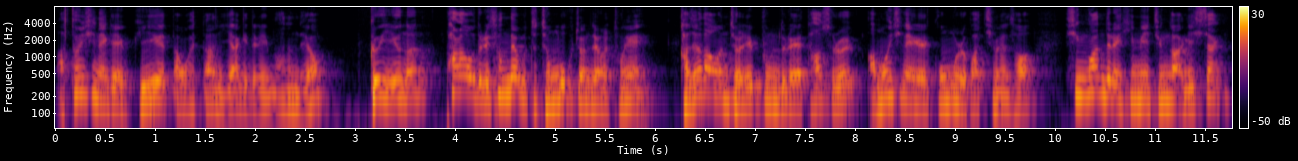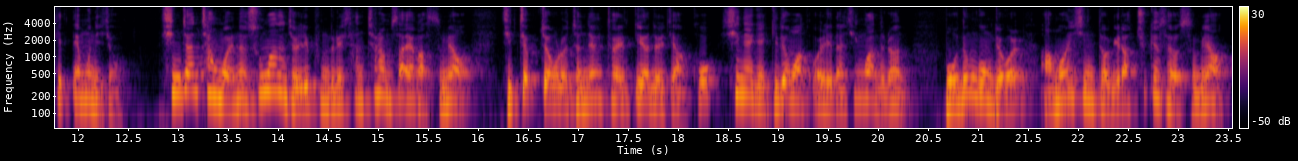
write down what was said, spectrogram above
아톤신에게 귀의했다고 했다는 이야기들이 많은데요. 그 이유는 파라오들이 선대부터 정복 전쟁을 통해 가져다 온 전리품들의 다수를 아몬신에게 공물로 바치면서 신관들의 힘이 증가하기 시작했기 때문이죠. 신전 창고에는 수많은 전리품들이 산처럼 쌓여갔으며 직접적으로 전쟁터에 뛰어들지 않고 신에게 기도만 올리던 신관들은 모든 공적을 아몬신 덕이라 추켜 세웠으며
